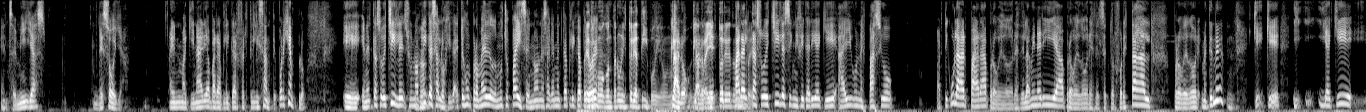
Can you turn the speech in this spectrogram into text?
en semillas de soya en maquinaria para aplicar fertilizante. Por ejemplo, eh, en el caso de Chile, si uno aplica esa lógica, este es un promedio de muchos países, no necesariamente aplica, pero. Esto es, como contar una historia tipo, digamos. Claro, claro. Eh, para el caso de Chile significaría que hay un espacio particular para proveedores de la minería, proveedores del sector forestal, proveedores. ¿Me entiendes? Mm. Que, que, y, y aquí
